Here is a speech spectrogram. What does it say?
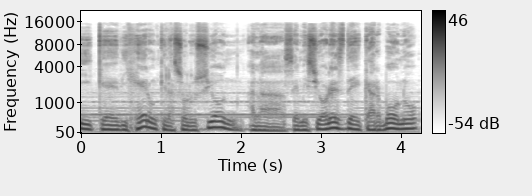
y que dijeron que la solución a las emisiones de carbono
